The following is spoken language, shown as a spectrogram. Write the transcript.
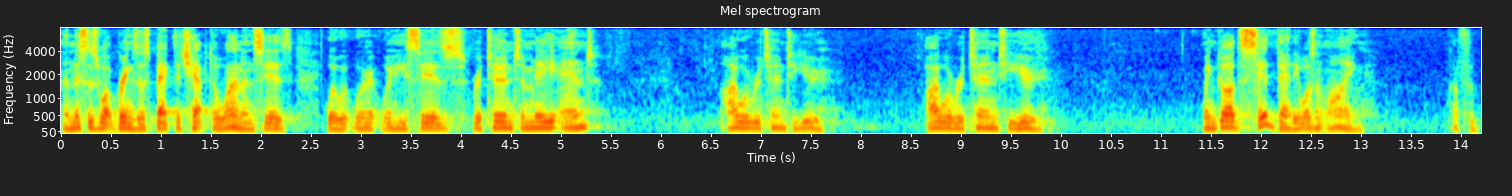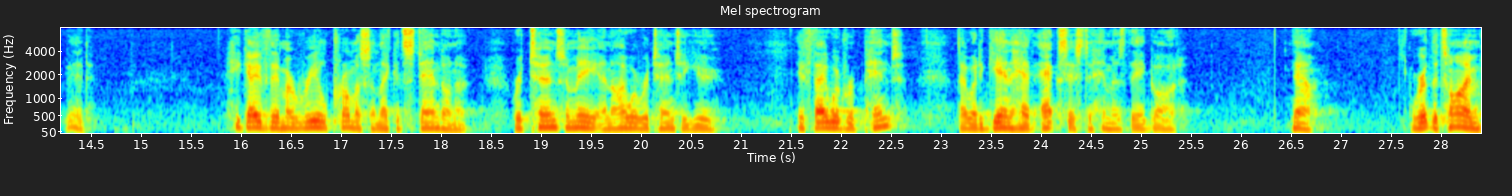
And this is what brings us back to chapter 1 and says, where, where, where he says, Return to me and I will return to you. I will return to you. When God said that, he wasn't lying. God forbid. He gave them a real promise and they could stand on it. Return to me and I will return to you. If they would repent, they would again have access to him as their God. Now, we're at the time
